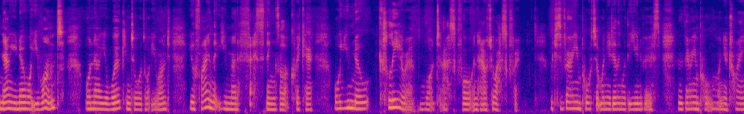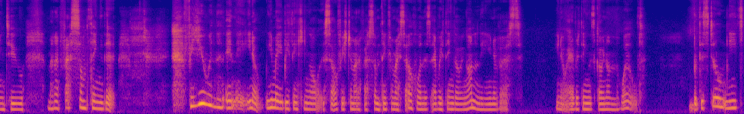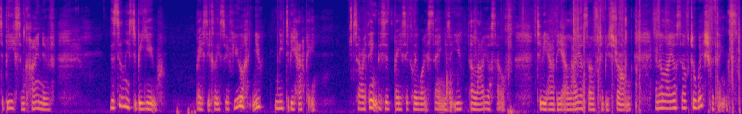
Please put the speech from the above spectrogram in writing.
now you know what you want, or now you're working towards what you want, you'll find that you manifest things a lot quicker, or you know clearer what to ask for and how to ask for it, which is very important when you're dealing with the universe, and very important when you're trying to manifest something that. For you, in the in you know, you may be thinking, "Oh, it's selfish to manifest something for myself when there's everything going on in the universe, you know, everything that's going on in the world." But there still needs to be some kind of there still needs to be you basically. So if you you need to be happy. So i think this is basically what it's saying is that you allow yourself to be happy allow yourself to be strong and allow yourself to wish for things.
